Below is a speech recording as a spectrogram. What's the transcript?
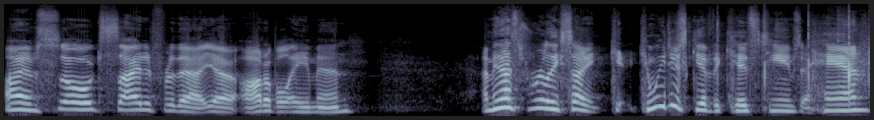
I am so excited for that. Yeah, audible amen. I mean, that's really exciting. Can we just give the kids' teams a hand?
